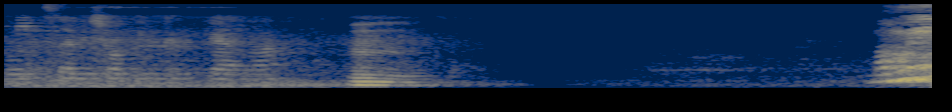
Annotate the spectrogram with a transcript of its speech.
बहुत सारी शॉपिंग करके आना हम्म મમ્મી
